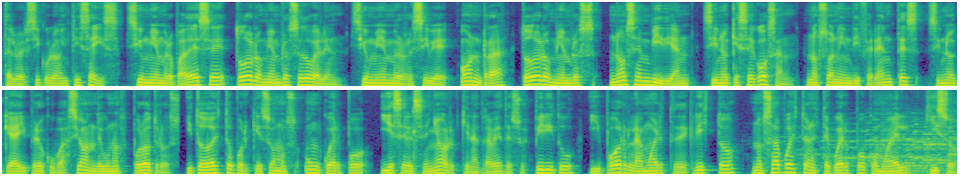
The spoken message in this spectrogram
hasta el versículo 26. Si un miembro padece, todos los miembros se duelen. Si un miembro recibe honra, todos los miembros no se envidian, sino que se gozan. No son indiferentes, sino que hay preocupación de unos por otros. Y todo esto porque somos un cuerpo y es el Señor quien a través de su Espíritu y por la muerte de Cristo nos ha puesto en este cuerpo como Él quiso.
